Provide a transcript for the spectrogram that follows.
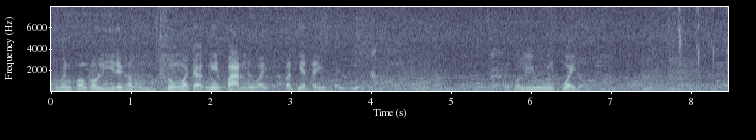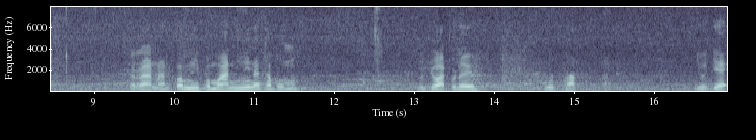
มันเป็นของเกาหลีด้อครับผมส่งมาจากนี้ปานหรือว่าประเทศใดเกาหลีมันมีกล้วยดอกตลาดนัดก็มีประมาณนี้นะครับผม สุดยอดไปเลยพืชผักเยอะแยะ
